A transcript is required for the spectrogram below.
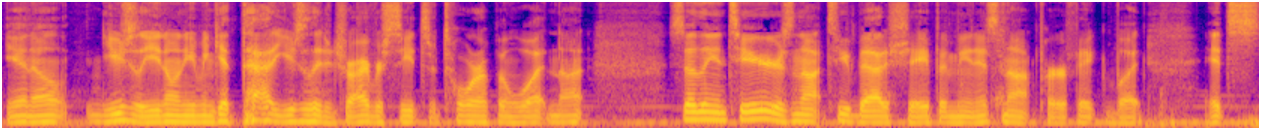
You know, usually you don't even get that. Usually the driver's seats are tore up and whatnot. So the interior is not too bad a shape. I mean, it's not perfect, but it's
